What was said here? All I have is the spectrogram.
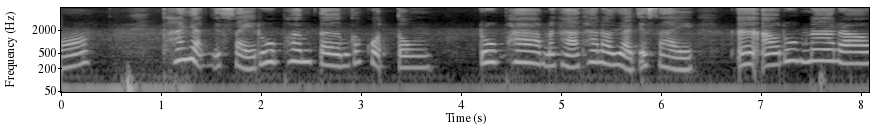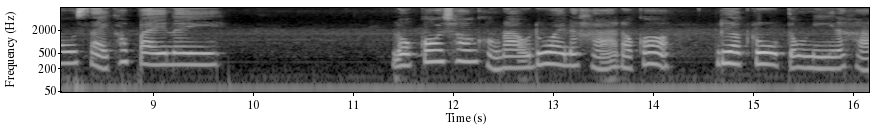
าะ ถ้าอยากจะใส่รูปเพิ่มเติมก็กดตรง รูปภาพนะคะ ถ้าเราอยากจะใส่เอารูปหน้าเราใส่เข้าไปในโลโก้ช่องของเราด้วยนะคะ เราก็เลือกรูปตรงนี้นะคะ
